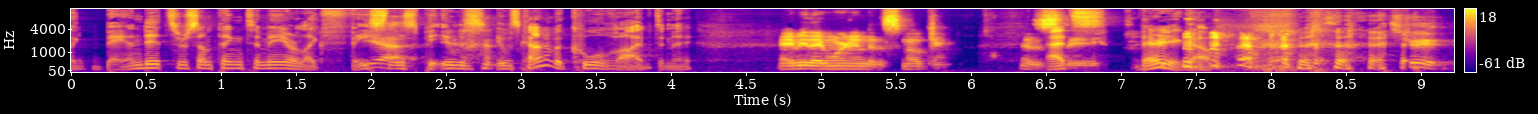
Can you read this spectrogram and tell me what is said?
like bandits or something to me, or like faceless. Yeah. pe- It was it was kind of a cool vibe to me. Maybe they weren't into the smoking. That's the there you go. it's true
